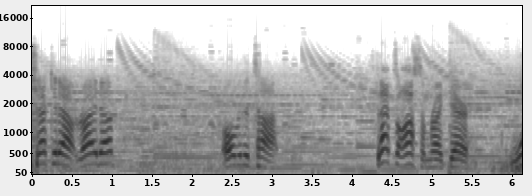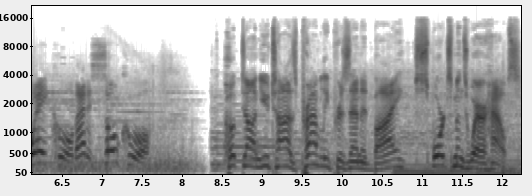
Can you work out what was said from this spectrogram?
Check it out, right up, over the top. That's awesome right there. Way cool. That is so cool. Hooked on Utah is proudly presented by Sportsman's Warehouse,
